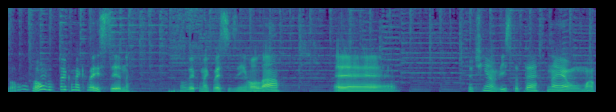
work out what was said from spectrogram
Vamos, vamos, ver como é que vai ser, né? Vamos ver como é que vai se desenrolar. É, eu tinha visto até, né? Uma,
